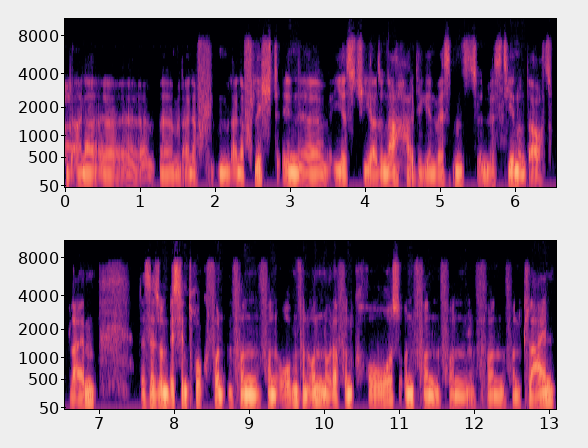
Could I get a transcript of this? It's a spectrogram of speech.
mit einer, äh, äh, mit einer, mit einer Pflicht in äh, ESG, also nachhaltige Investments zu investieren und da auch zu bleiben. Das ist ja so ein bisschen Druck von, von, von oben, von unten oder von groß und von, von, von, von klein,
